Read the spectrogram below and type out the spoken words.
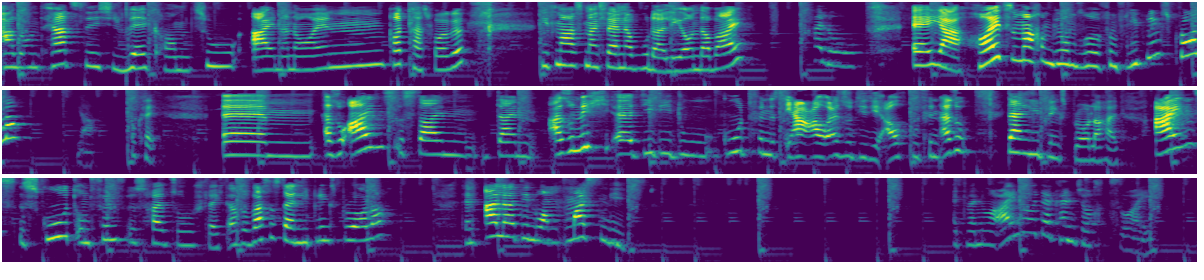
Hallo und herzlich willkommen zu einer neuen Podcast-Folge. Diesmal ist mein kleiner Bruder Leon dabei. Hallo. Äh, ja, heute machen wir unsere fünf Lieblingsbrawler. Ja. Okay. Ähm, also eins ist dein, dein, also nicht äh, die, die du gut findest, ja, also die, die auch gut finden, also dein Lieblingsbrawler halt. Eins ist gut und fünf ist halt so schlecht. Also was ist dein Lieblingsbrawler? Dein aller, den du am meisten liebst. Etwa nur eine oder kann ich auch zwei?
